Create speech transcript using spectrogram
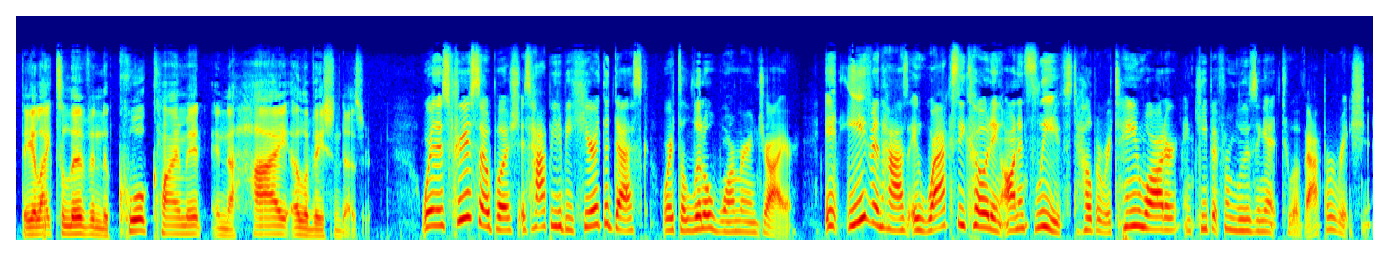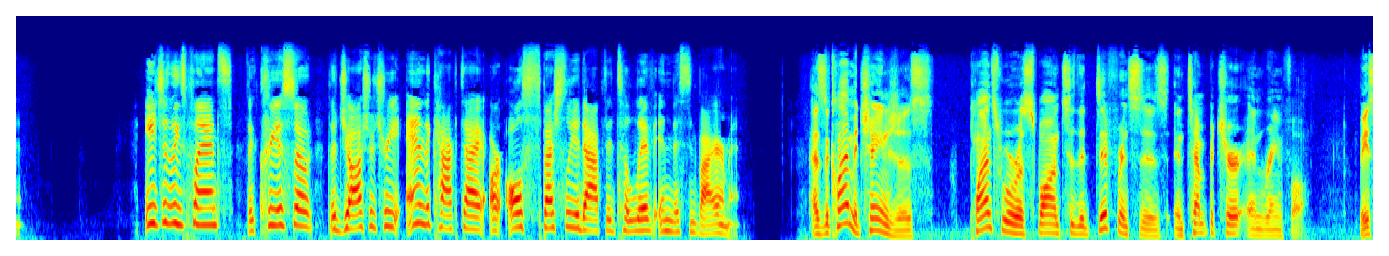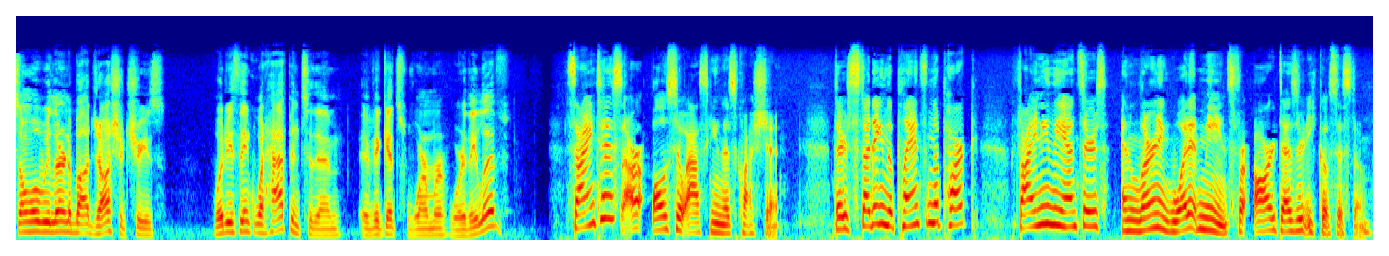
They like to live in the cool climate in the high elevation desert. Where this creosote bush is happy to be here at the desk where it's a little warmer and drier. It even has a waxy coating on its leaves to help it retain water and keep it from losing it to evaporation. Each of these plants, the creosote, the Joshua tree, and the cacti, are all specially adapted to live in this environment. As the climate changes, plants will respond to the differences in temperature and rainfall. Based on what we learned about Joshua trees, what do you think would happen to them if it gets warmer where they live? Scientists are also asking this question. They're studying the plants in the park, finding the answers, and learning what it means for our desert ecosystem.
